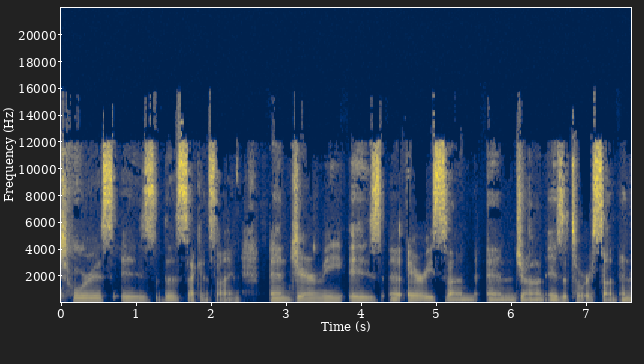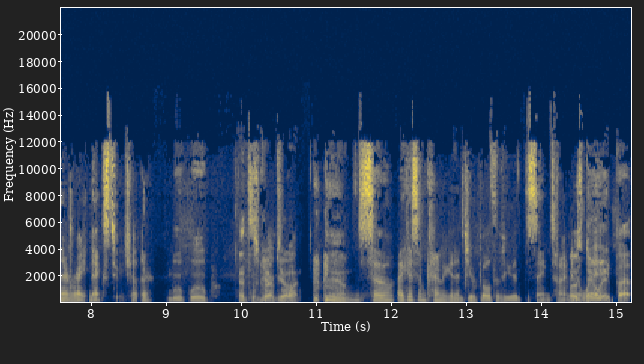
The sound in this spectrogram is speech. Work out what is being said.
Taurus is the second sign. And Jeremy is a Aries sun and John is a Taurus sun and they're right next to each other. whoop, whoop. That describes Yep, a lot. Yeah. so I guess I'm kind of going to do both of you at the same time Let's in a way, it. but,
